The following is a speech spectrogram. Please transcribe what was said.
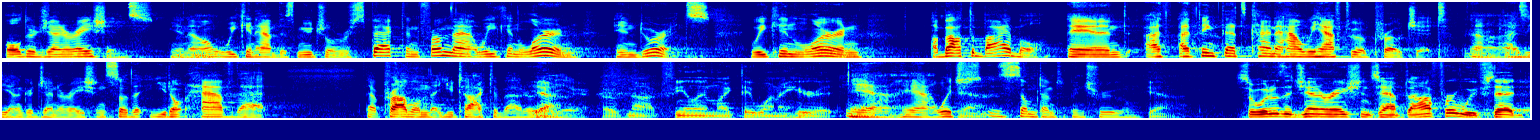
older generations you know mm-hmm. we can have this mutual respect and from that we can learn endurance we can learn about the Bible. And I, I think that's kind of how we have to approach it uh, okay. as a younger generation so that you don't have that, that problem that you talked about earlier. Yeah, of not feeling like they want to hear it. Yeah, yeah, yeah which yeah. has sometimes been true. Yeah. So, what do the generations have to offer? We've said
